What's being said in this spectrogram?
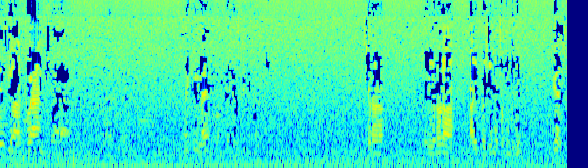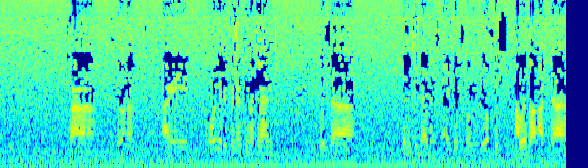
is your client uh, making less of the Your Honor, Your Honor, I presume you're talking to me? Yes. Uh, Your Honor, I am only representing my client with uh, the little guidance I get from the office. However, at, uh,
